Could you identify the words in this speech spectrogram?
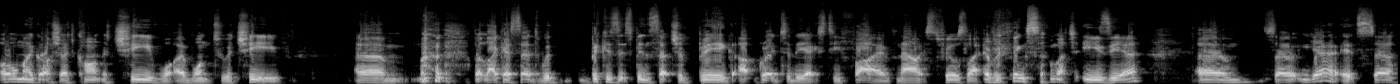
oh my gosh, I can't achieve what I want to achieve. Um, but like I said, with because it's been such a big upgrade to the XT5, now it feels like everything's so much easier. Um, so yeah, it's uh,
